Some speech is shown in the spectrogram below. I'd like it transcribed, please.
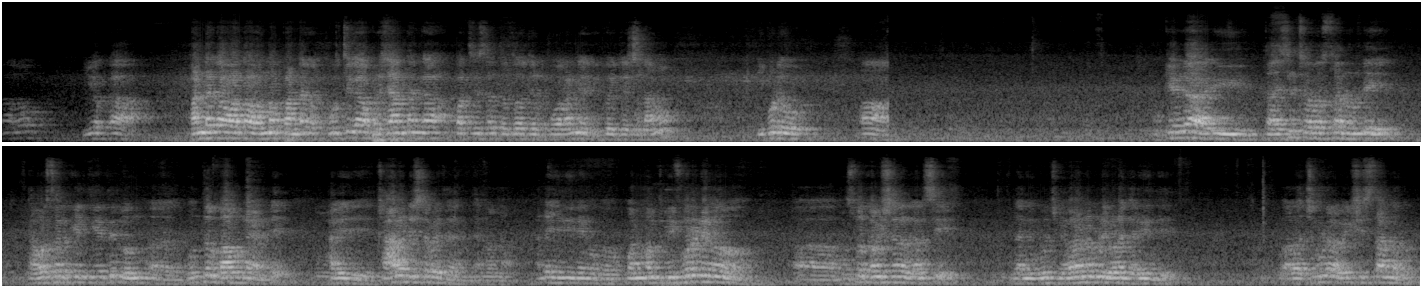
జిల్లాలో ఈ యొక్క పండగ వాతావరణం పండగ పూర్తిగా ప్రశాంతంగా భక్తి శ్రద్ధతో జరుపుకోవాలని నేను రిక్వెస్ట్ చేస్తున్నాను. ఇప్పుడు ముఖ్యంగా ఈ తహసీల్ చౌరస్తా నుండి టవర్ సర్కిల్కి అయితే లొం- గుంతలు బాగున్నాయండి. అవి చాలా డిస్టర్బ్ అవుతాయి దానివల్ల అంటే ఇది నేను ఒక వన్ మంత్ బిఫోర్ నేను మున్సిపల్ కమిషనర్ కలిసి దాని గురించి వివరణ కూడా ఇవ్వడం జరిగింది. వాళ్ళు వచ్చి కూడా వీక్షిస్తా అన్నారు.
